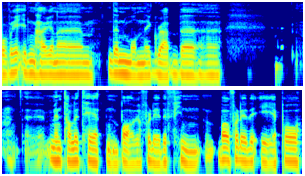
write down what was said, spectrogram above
over i den her den money grab-mentaliteten uh, bare, fordi det bare fordi det er på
